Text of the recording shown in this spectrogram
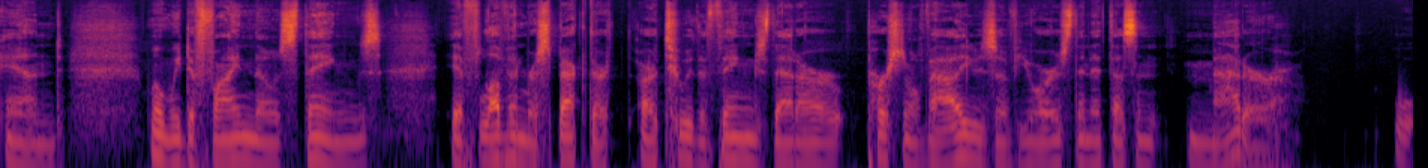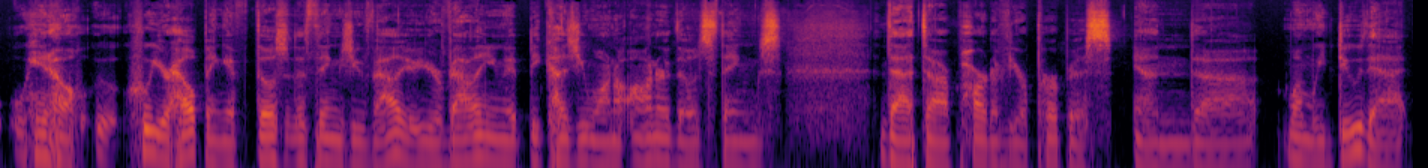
And when we define those things, if love and respect are, are two of the things that are personal values of yours, then it doesn't matter you know who you're helping if those are the things you value you're valuing it because you want to honor those things that are part of your purpose and uh, when we do that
